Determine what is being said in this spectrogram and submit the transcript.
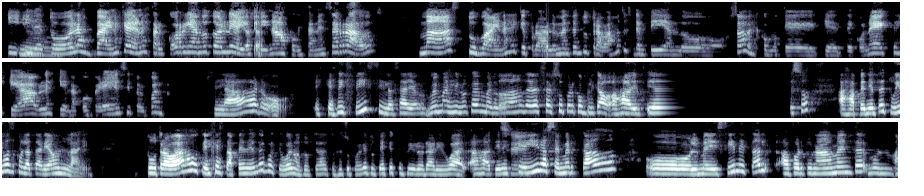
y, de todas las vainas que deben estar corriendo todo el día y obstinados porque están encerrados, más tus vainas de que probablemente en tu trabajo te estén pidiendo, ¿sabes? Como que, que te conectes, que hables, que en la conferencia y todo el cuento. Claro, es que es difícil, o sea, yo me imagino que en verdad debe ser súper complicado. Ajá, y eso, ajá, pendiente de tu hijo con la tarea online tu trabajo tienes que estar pendiente porque, bueno, tú, se supone que tú tienes que cumplir horario igual. Ajá, tienes que ir a hacer mercado o el medicina y tal. Afortunadamente, bueno,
